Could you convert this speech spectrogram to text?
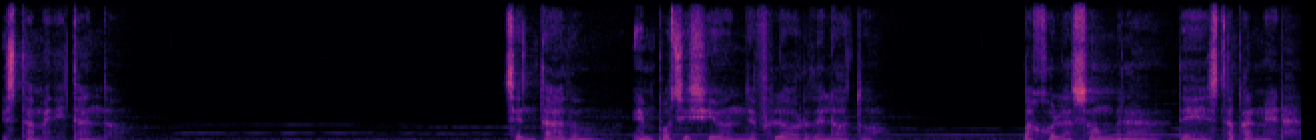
Está meditando. Sentado en posición de flor de loto, bajo la sombra de esta palmera.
